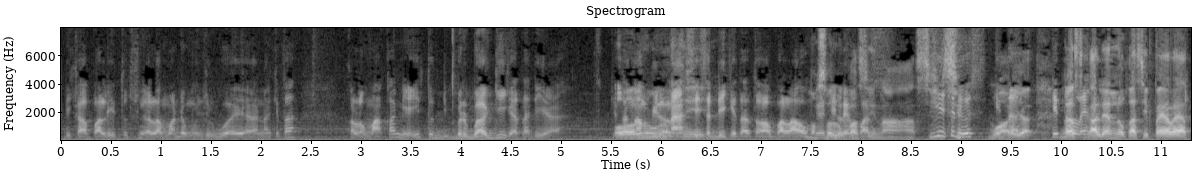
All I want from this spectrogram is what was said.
di kapal itu terus nggak lama ada muncul buaya. Nah kita kalau makan ya itu berbagi kata dia. Kita Oh, ngambil nasi sedikit atau apa lauknya Masa lu dilempar. kasih nasi? Iya serius. Kita- Buaya. Kita, Nggak lem- sekalian lu kasih pelet.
